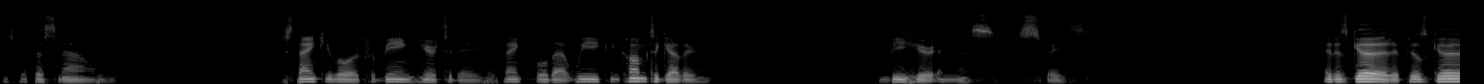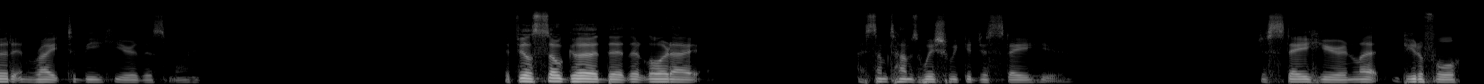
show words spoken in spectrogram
who's with us now. We just thank you, Lord, for being here today. We're thankful that we can come together and be here in this space. It is good. It feels good and right to be here this morning. It feels so good that, that Lord, I, I sometimes wish we could just stay here. Just stay here and let beautiful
